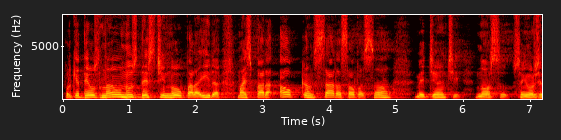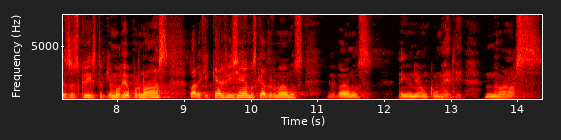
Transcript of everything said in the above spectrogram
Porque Deus não nos destinou para a ira, mas para alcançar a salvação mediante nosso Senhor Jesus Cristo, que morreu por nós, para que quer vigiemos, quer durmamos, vivamos em união com Ele. Nós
